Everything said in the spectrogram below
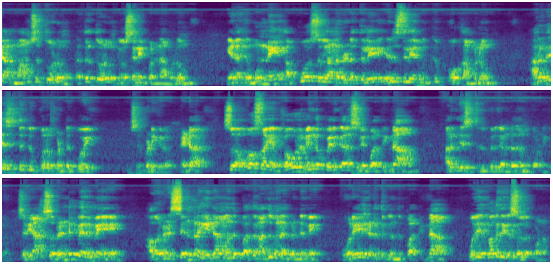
நான் மாம்சத்தோடும் ரத்தத்தோடும் யோசனை பண்ணாமலும் எனக்கு முன்னே அப்போஸ்தலனானவரிடத்திலே எருசலேமுக்கு போகாமலும் அரதேசத்துக்கு புறப்பட்டு போய் படிக்கிறோம் ரைட்டா? சோ அப்போஸ் பவுலும் எங்க போயிருக்காருன்னு சொல்லி பாத்தீங்கன்னா அரதேசத்துக்கு போயிருக்கான்றதை நம்ம கவனிக்கிறோம். சரியா? சோ ரெண்டு பேருமே அவர்கள் சென்ற இடம் வந்து பார்த்தோம்னா அது வேணா ரெண்டுமே. ஒரே இடத்துக்கு வந்து பாத்தீங்கன்னா ஒரே பகுதிக்கு சொல்ல போனோம்.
